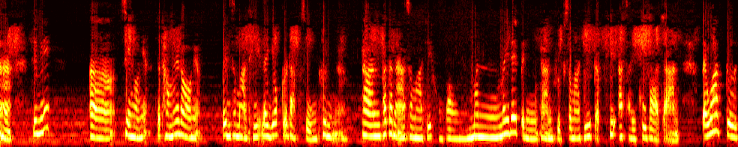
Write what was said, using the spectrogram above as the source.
อ่าทีนี้อ่าสิ่งเหล่านี้จะทำให้เราเนี่ยเป็นสมาธิและยกระดับสูงขึ้นนะการพัฒนาสมาธิของเราเนี่ยมันไม่ได้เป็นการฝึกสมาธิแบบที่อาศัยครูบาอาจารย์ แต่ว่าเกิด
